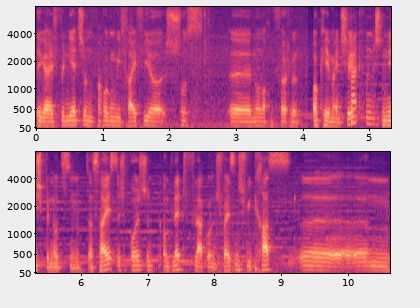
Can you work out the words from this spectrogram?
Digga, ich bin jetzt schon nach irgendwie 3, 4 Schuss äh, nur noch ein Viertel. Okay, mein Schild kann ich nicht benutzen. Das heißt, ich bräuchte komplett Flak und ich weiß nicht, wie krass, äh, ähm,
